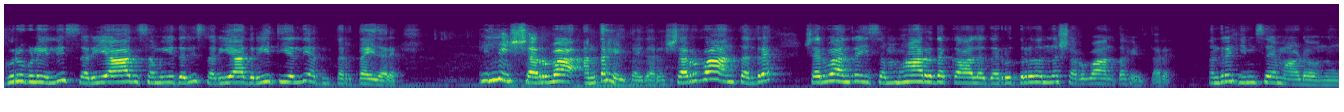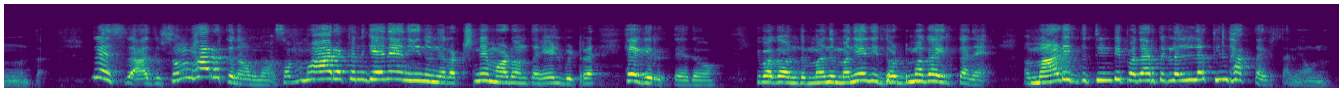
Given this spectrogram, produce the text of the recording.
ಗುರುಗಳು ಇಲ್ಲಿ ಸರಿಯಾದ ಸಮಯದಲ್ಲಿ, ಸರಿಯಾದ ರೀತಿಯಲ್ಲಿ ಅದನ್ನ ತರ್ತಾ ಇದ್ದಾರೆ. ಇಲ್ಲಿ ಶರ್ವ ಅಂತ ಹೇಳ್ತಾ ಇದ್ದಾರೆ. ಶರ್ವ ಅಂತಂದ್ರೆ, ಶರ್ವ ಅಂದ್ರೆ ಈ ಸಂಹಾರದ ಕಾಲದ ರುದ್ರನನ್ನ ಶರ್ವ ಅಂತ ಹೇಳ್ತಾರೆ. ಅಂದ್ರೆ ಹಿಂಸೆ ಮಾಡೋನು ಅಂತ. ಅಂದ್ರೆ ಸ- ಅದು ಸಂಹಾರಕನ ಅವನು ಸಂಹಾರಕನಿಗೇನೆ ನೀನು ರಕ್ಷಣೆ ಮಾಡು ಅಂತ ಹೇಳಿಬಿಟ್ರೆ ಹೇಗಿರುತ್ತೆ ಅದು? ಇವಾಗ ಒಂದು ಮನೆ, ಮನೆಯಲ್ಲಿ ದೊಡ್ಡ ಮಗ ಇರ್ತಾನೆ. ಮಾಡಿದ್ದ ತಿಂಡಿ ಪದಾರ್ಥಗಳೆಲ್ಲ ತಿಂದು ಹಾಕ್ತಾ ಇರ್ತಾನೆ ಅವನು.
